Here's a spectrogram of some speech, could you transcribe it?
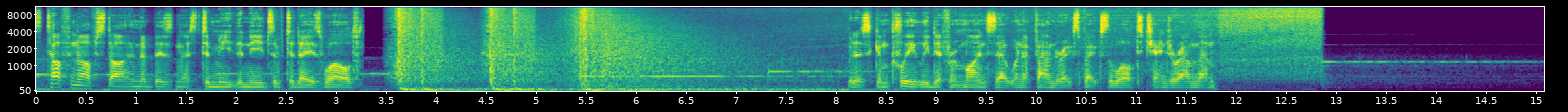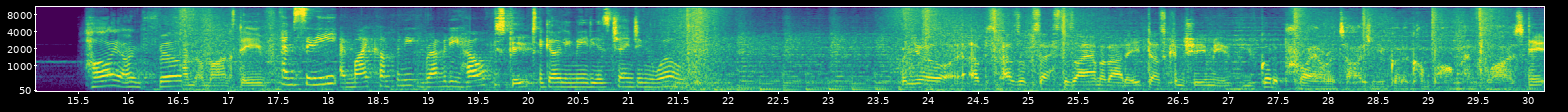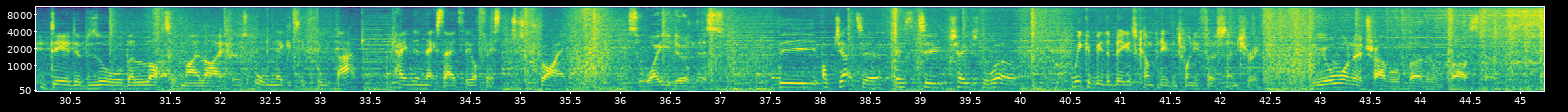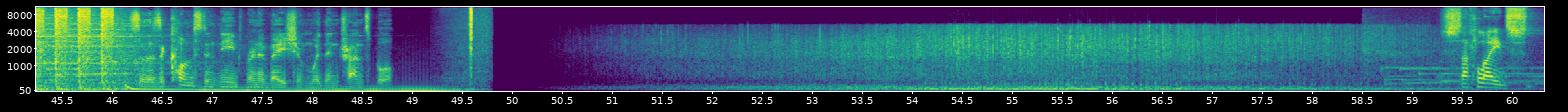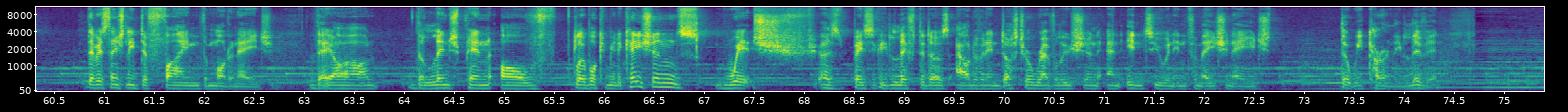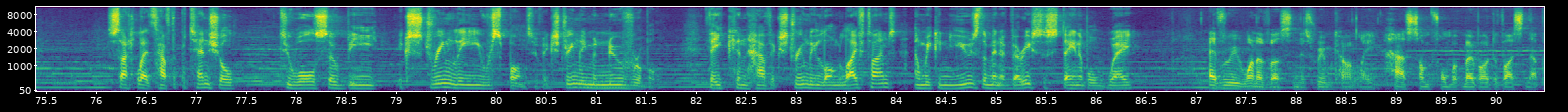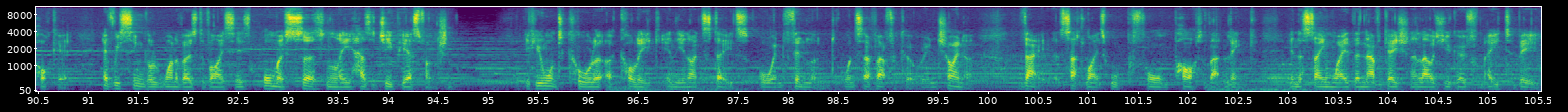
It's tough enough starting a business to meet the needs of today's world. But it's a completely different mindset when a founder expects the world to change around them. Hi, I'm Phil. I'm Aman. Steve. I'm Cindy. And my company, Remedy Health. Scoot. Agoli Media is changing the world. When you're as obsessed as I am about it, it does consume you. You've got to prioritize and you've got to compartmentalize. It did absorb a lot of my life. It was all negative feedback. I came the next day to the office just crying. So why are you doing this? The objective is to change the world. We could be the biggest company of the 21st century. We all want to travel further and faster. So there's a constant need for innovation within transport. Satellites, they've essentially defined the modern age. They are the linchpin of global communications, which has basically lifted us out of an industrial revolution and into an information age that we currently live in. Satellites have the potential to also be extremely responsive, extremely maneuverable. They can have extremely long lifetimes, and we can use them in a very sustainable way Every one of us in this room currently has some form of mobile device in their pocket. Every single one of those devices almost certainly has a GPS function. If you want to call a colleague in the United States or in Finland or in South Africa or in China, that satellites will perform part of that link in the same way the navigation allows you to go from A to B.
